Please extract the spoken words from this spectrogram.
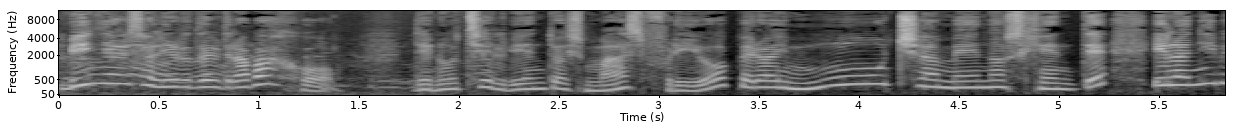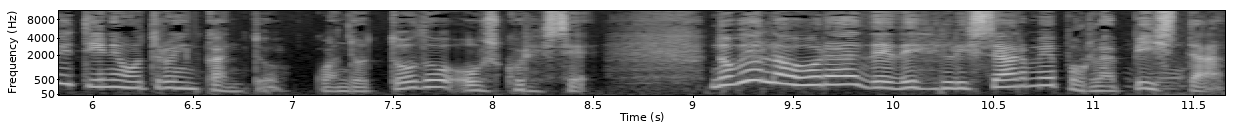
Vine al salir del trabajo. De noche el viento es más frío, pero hay mucha menos gente y la nieve tiene otro encanto, cuando todo oscurece. No veo la hora de deslizarme por la pista.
